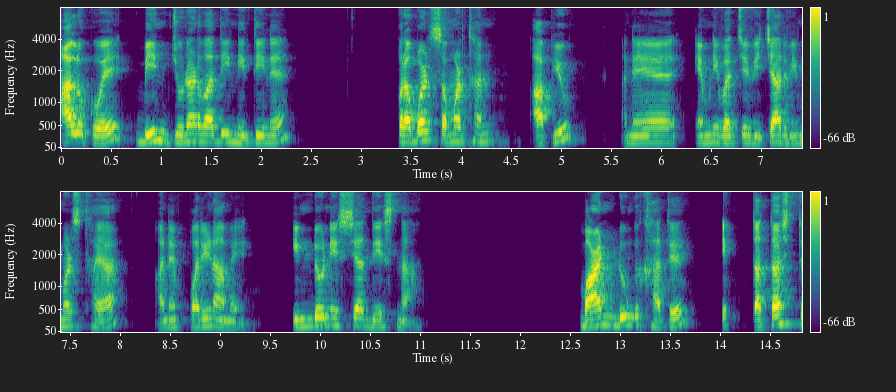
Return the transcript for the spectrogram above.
આ લોકોએ બિન જોડાણવાદી નીતિને પ્રબળ સમર્થન આપ્યું અને એમની વચ્ચે વિચાર વિમર્શ થયા અને પરિણામે ઇન્ડોનેશિયા દેશના બાનડુંગ ખાતે એક તટસ્થ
